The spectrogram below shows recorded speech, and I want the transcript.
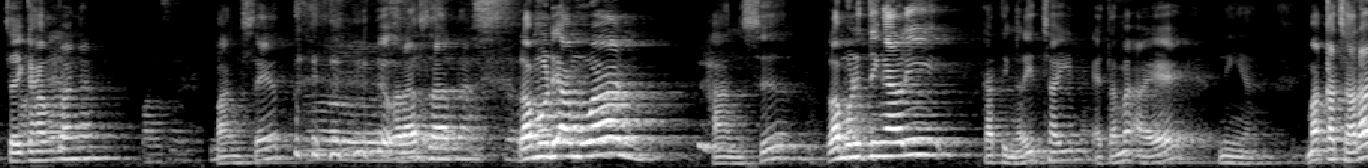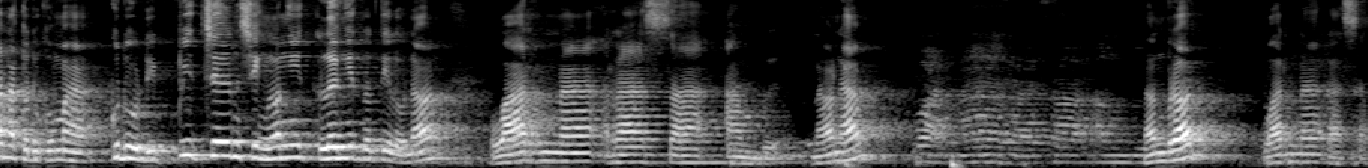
Cai kehampangan. Pangset. Rasana. Lamun diambuan ambuan lamun ditingali katingali cai eta mah ae nia. Maka carana kudu kumaha? Kudu dipiceun sing leungit leungit nu tilu naon? Warna rasa ambeun naon ham? Naon bron warna rasa.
